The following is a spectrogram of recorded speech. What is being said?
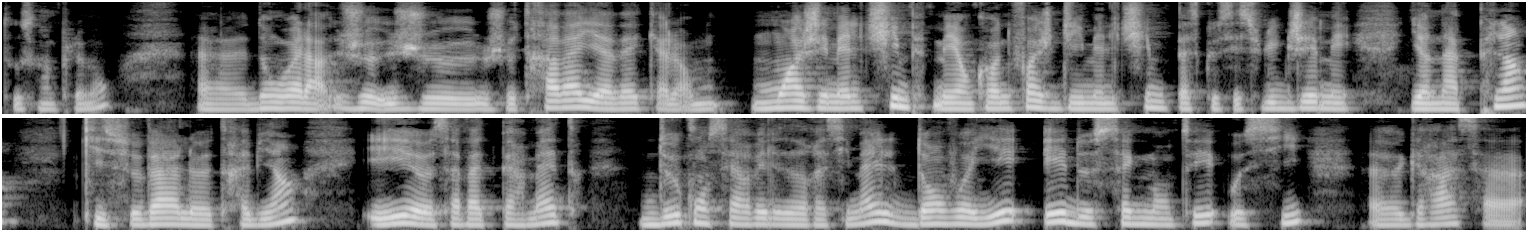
tout simplement. donc voilà, je, je, travaille avec, alors moi j'ai MailChimp, mais encore une fois, je dis MailChimp parce que c'est celui que j'ai, mais il y en a plein qui se valent très bien, et ça va te permettre de conserver les adresses email, d'envoyer et de segmenter aussi euh, grâce à,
